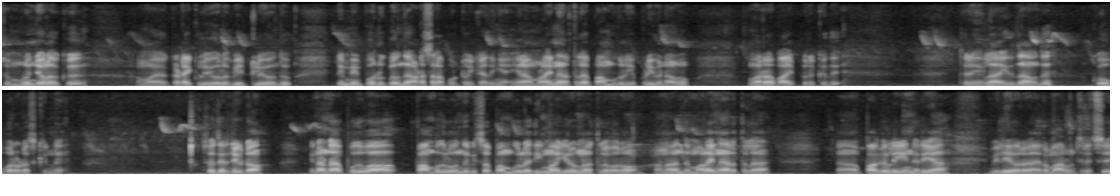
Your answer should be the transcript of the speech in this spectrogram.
ஸோ முடிஞ்ச அளவுக்கு நம்ம கடைக்குள்ளேயோ இல்லை வீட்லேயோ வந்து ரெம்மி பொருட்களை வந்து அடசலாக போட்டு வைக்காதீங்க. ஏன்னா மழை நேரத்தில் பாம்புகள் எப்படி வேணாலும் வர வாய்ப்பு இருக்குது. சரிங்களா? இதுதான் வந்து கோபரோட ஸ்கின்னு ஸோ தெரிஞ்சுக்கிட்டோம். என்னடா பொதுவாக பாம்புகள் வந்து விஷப்பாம்புகள் அதிகமாக இரவு நேரத்தில் வரும். ஆனால் இந்த மழை நேரத்தில் பகல்லையும் நிறையா வெளியே வர ரொம்ப ஆரம்பிச்சிருச்சு.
